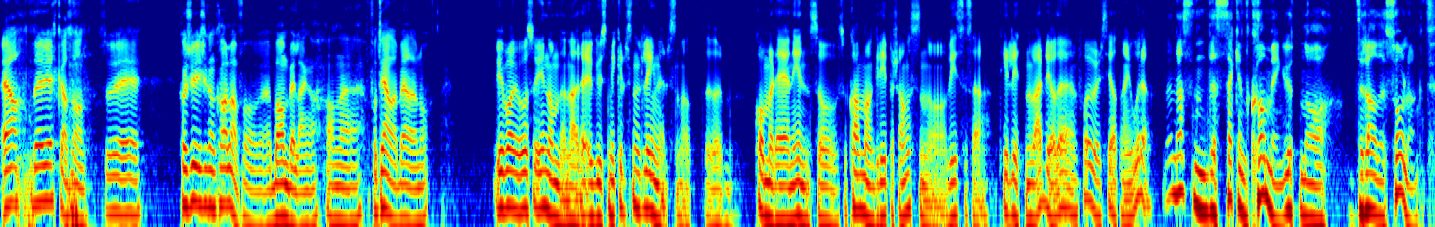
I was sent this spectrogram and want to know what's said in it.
Ja, det virker sånn. Så vi, kanskje vi ikke kan kalle han for eh, Bambi lenger. Han eh, fortjener bedre nå. Vi var jo også innom den der August Mikkelsen-lignelsen, at uh, kommer det en inn, så, så kan man gripe sjansen og vise seg tilliten verdig, og det får vi vel si at han gjorde. Det er nesten the second coming, uten å dra det så langt.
